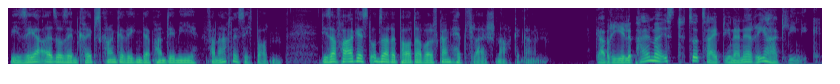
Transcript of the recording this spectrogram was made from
Wie sehr also sind Krebskranke wegen der Pandemie vernachlässigt worden? Dieser Frage ist unser Reporter Wolfgang Hetfleisch nachgegangen. Gabriele Palmer ist zurzeit in einer Reha-Klinik.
